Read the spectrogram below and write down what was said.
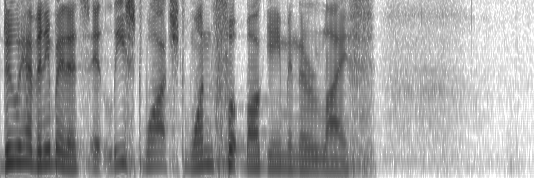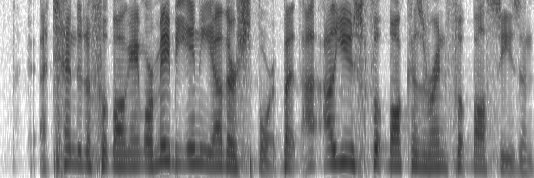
do we have anybody that's at least watched one football game in their life? Attended a football game, or maybe any other sport, but I'll use football because we're in football season.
